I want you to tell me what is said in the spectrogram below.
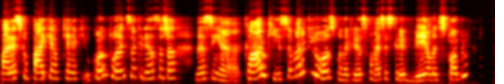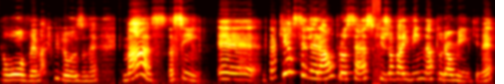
parece que o pai quer, quer que o quanto antes a criança já. Né, assim, é, claro que isso é maravilhoso. Quando a criança começa a escrever, ela descobre um novo, é maravilhoso, né? Mas, assim, é, para que acelerar um processo que já vai vir naturalmente, né?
